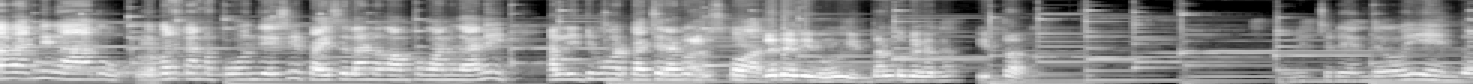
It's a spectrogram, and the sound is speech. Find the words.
అవన్నీ కాదు ఎవరికన్నా ఫోన్ చేసి పైసలను పంపమని కానీ వాళ్ళ ఇంటి ముంగడికి వచ్చేరాక చూసుకోవాలి. నేను ఇద్దా అంటుండే కదా ఇస్తా ఇచ్చుడు ఏందో. ఏందో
